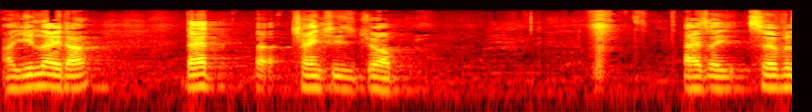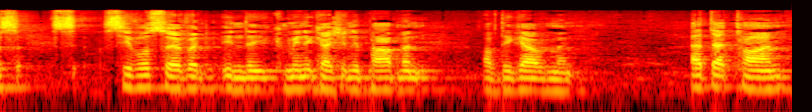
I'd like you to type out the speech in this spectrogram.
A year later, dad uh, changed his job as a service civil servant in the communication department of the government. At that time,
